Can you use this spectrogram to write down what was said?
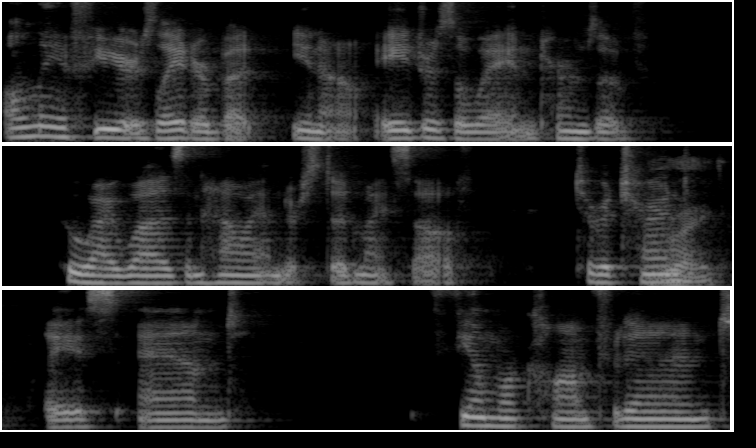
only a few years later but you know ages away in terms of who i was and how i understood myself to return to Right. the place and feel more confident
